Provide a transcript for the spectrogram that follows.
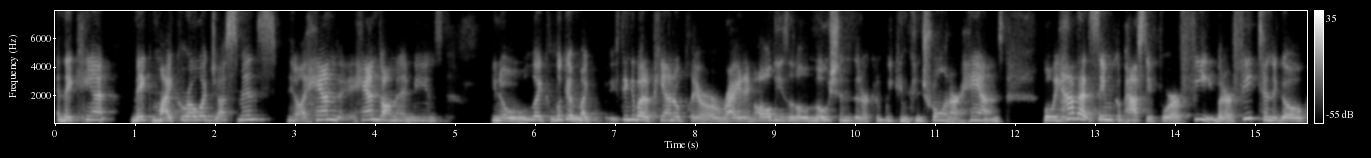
And they can't make micro adjustments. You know, a hand hand dominant means you know like look at my think about a piano player or writing all these little motions that are we can control in our hands well we have that same capacity for our feet but our feet tend to go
